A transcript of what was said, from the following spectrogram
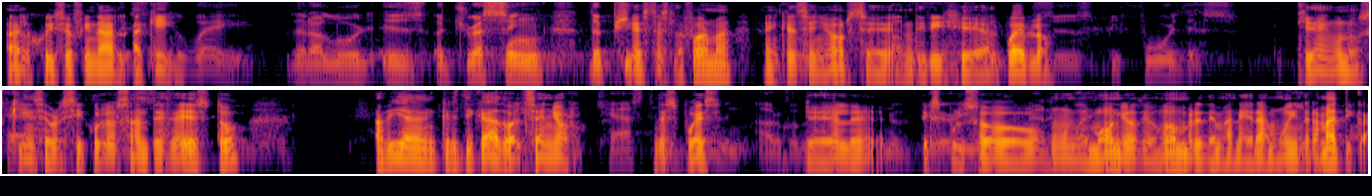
al juicio final aquí. Y esta es la forma en que el Señor se dirige al pueblo. Que en unos 15 versículos antes de esto habían criticado al Señor después que Él eh, expulsó un demonio de un hombre de manera muy dramática.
